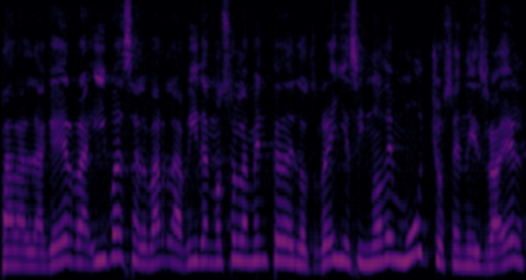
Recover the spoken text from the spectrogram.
para la guerra iba a salvar la vida no solamente de los reyes, sino de muchos en Israel.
